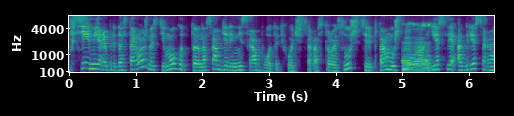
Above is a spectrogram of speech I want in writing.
Все меры предосторожности могут э, на самом деле не сработать, хочется расстроить слушателей, потому что Ага. если агрессор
